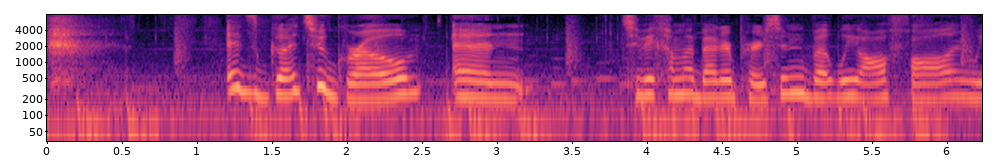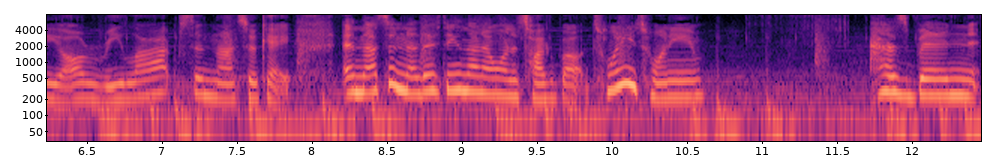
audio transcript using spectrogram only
it's good to grow and to become a better person, but we all fall and we all relapse, and that's okay. And that's another thing that I want to talk about. 2020 has been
